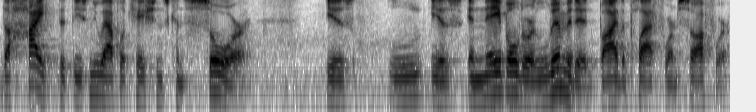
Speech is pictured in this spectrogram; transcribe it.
the height that these new applications can soar is is enabled or limited by the platform software.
